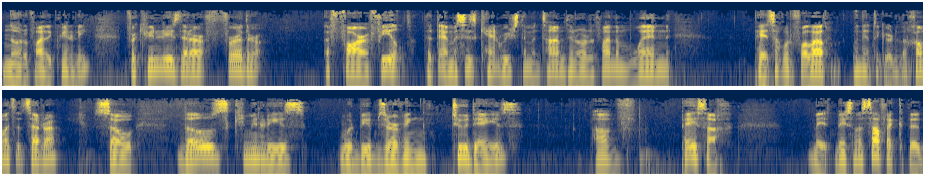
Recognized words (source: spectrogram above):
notify the community. For communities that are further far afield, that the emissaries can't reach them in time to notify them when Pesach would fall out, when they have to go to the Chametz, etc. So those communities would be observing two days of Pesach based on the sofek. The,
